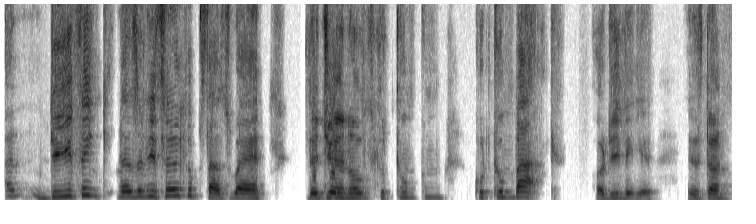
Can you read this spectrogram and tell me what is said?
And do you think there's any circumstance where the journals could come, come could come back, or do you think it is done?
